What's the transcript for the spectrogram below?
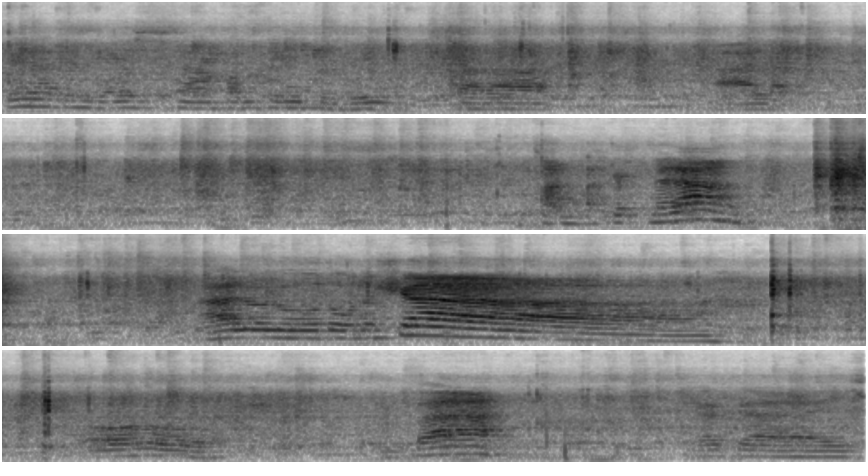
Kaya natin guys sa konting tubig para maalat. Ang takip na lang. Ah, luluto na siya. Oh. Diba? Yeah, guys.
